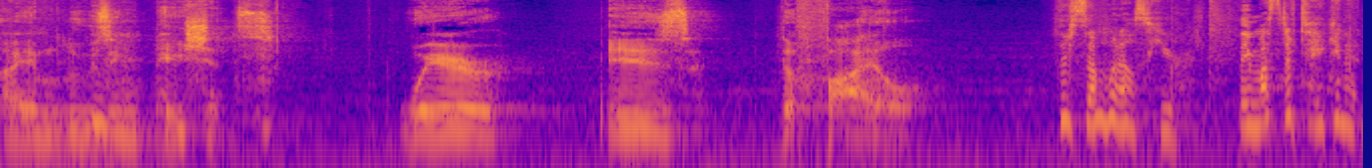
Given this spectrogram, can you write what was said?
I am losing patience. Where is the file? There's someone else here. They must have taken it.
